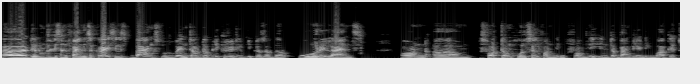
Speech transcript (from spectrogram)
Uh, during the recent financial crisis, banks went out of liquidity because of their over-reliance on um, short-term wholesale funding from the interbank lending market.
